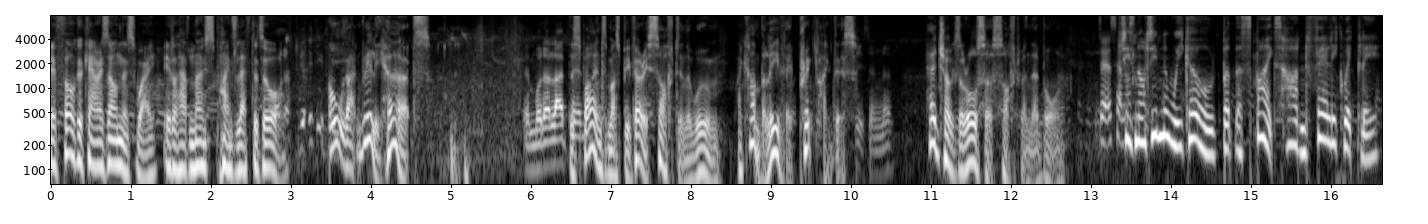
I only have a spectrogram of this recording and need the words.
If Volker carries on this way, it'll have no spines left at all. Oh, that really hurts. The spines must be very soft in the womb. I can't believe they prick like this. Hedgehogs are also soft when they're born. Der ist ja She's not even a week old, but the spikes harden fairly quickly.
